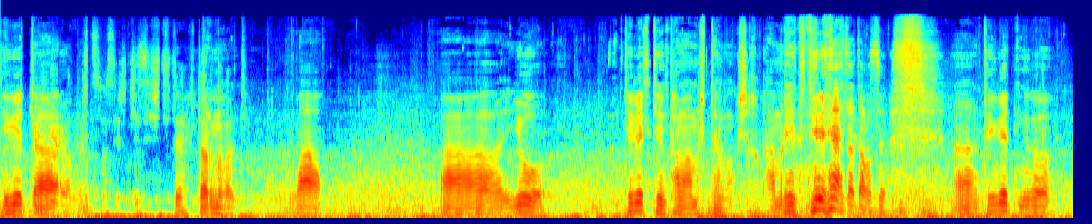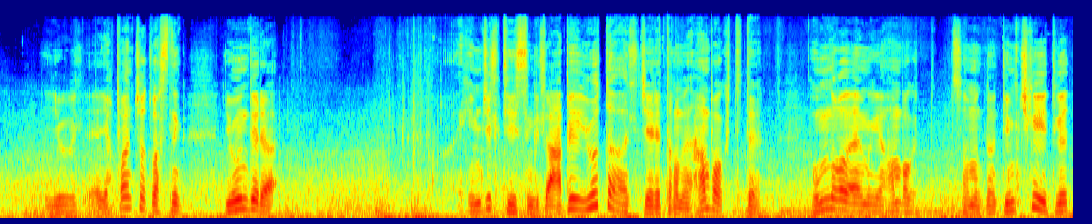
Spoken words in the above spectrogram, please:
Тэгээд Робертс бас ирж байсан шүү дээ. Дорногод. вау. Аа юу тэгэл тийм том амартай юм гэж. Амрын дээр хаалаад байгасан. Аа тэгээд нөгөө юу Японочууд бас нэг юун дээр химжилт хийсэн гэлээ. А би юутай ойлж яриад байгаа юм бэ? Хам богдтой. Өмнөгов аймгийн хам богд сумд нөгөө дэмчгээ идгээд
